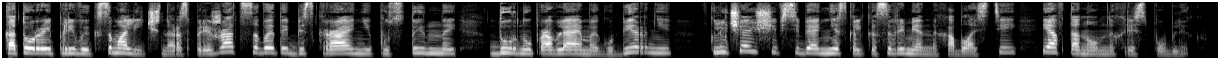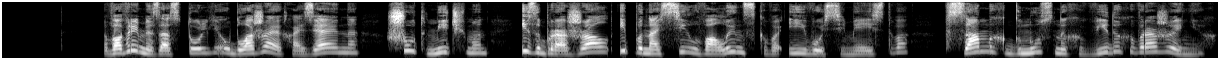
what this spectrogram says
который привык самолично распоряжаться в этой бескрайней, пустынной, дурно управляемой губернии, включающей в себя несколько современных областей и автономных республик. Во время застолья, ублажая хозяина, Шут Мичман изображал и поносил Волынского и его семейство в самых гнусных видах и выражениях,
